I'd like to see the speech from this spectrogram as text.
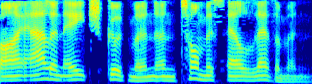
by Alan H. Goodman and Thomas L. Leatherman.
